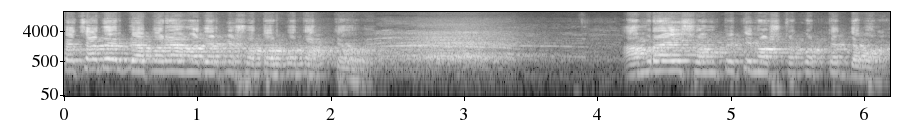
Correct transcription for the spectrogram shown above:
পেঁচাদের ব্যাপারে আমাদেরকে সতর্ক থাকতে হবে। আমরা এই সম্প্রীতি নষ্ট করতে দেব না।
